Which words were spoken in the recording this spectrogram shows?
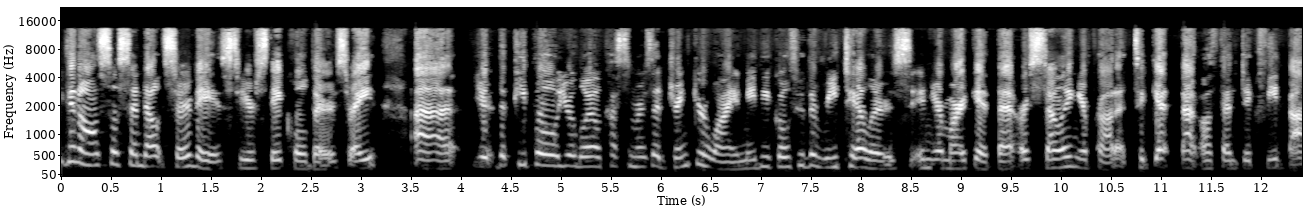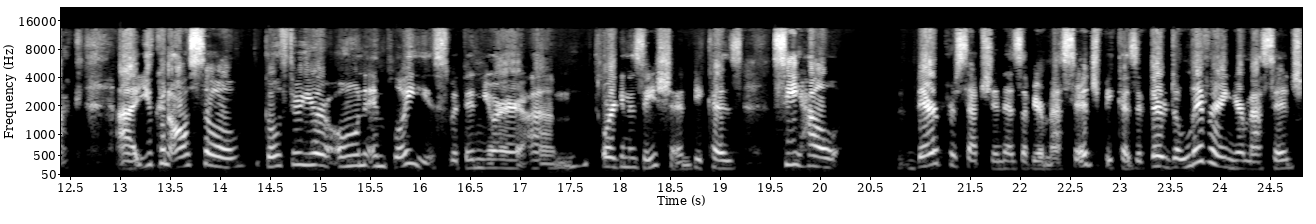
You can also send out surveys to your stakeholders, right? Uh, your, the people, your loyal customers that drink your wine, maybe go through the retailers in your market that are selling your product to get that authentic feedback. Uh, you can also go through your own employees within your um, organization because see how their perception is of your message because if they're delivering your message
